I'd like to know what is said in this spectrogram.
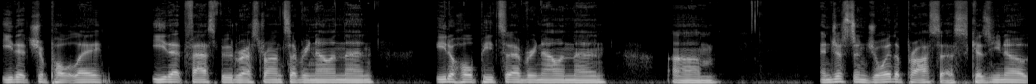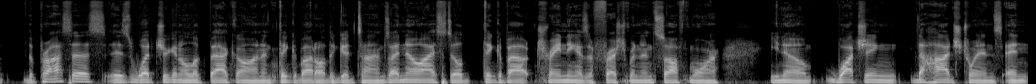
eat at Chipotle, eat at fast food restaurants every now and then, eat a whole pizza every now and then, um, and just enjoy the process because you know the process is what you're going to look back on and think about all the good times. I know I still think about training as a freshman and sophomore, you know, watching the Hodge twins and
